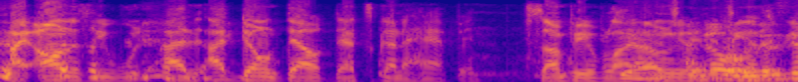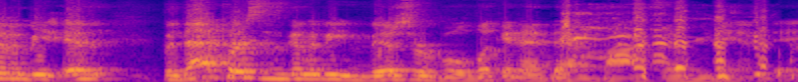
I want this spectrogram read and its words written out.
I honestly would. I, I don't doubt that's going to happen. Some people are like, Yeah, I don't I know think it's gonna be, it, but that person's gonna be miserable looking at that box every damn day.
